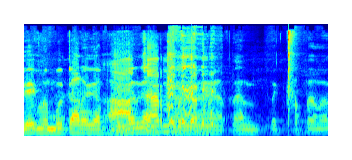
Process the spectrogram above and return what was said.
एक नंबर कारा हा, चार नंबर काढा. खाताना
